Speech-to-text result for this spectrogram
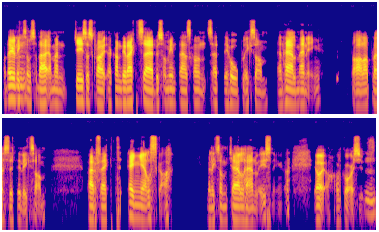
Och det är ju mm. liksom mm. sådär, ja men Jesus Christ, jag kan direkt säga du som inte ens kan sätta ihop liksom en hel mening. Talar plötsligt i liksom perfekt engelska. Med liksom källhänvisningar. Ja, ja, of course. Mm.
